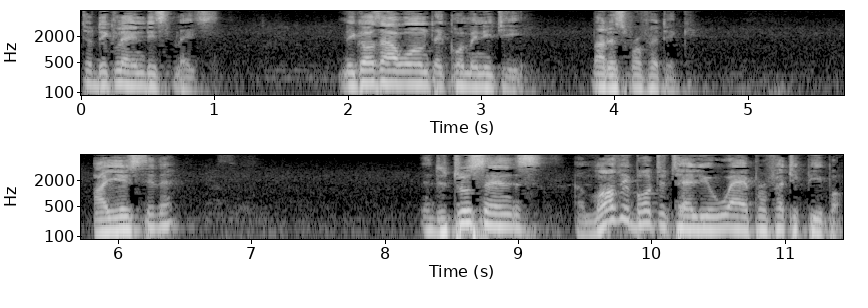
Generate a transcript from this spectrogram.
to declare in this place. Because I want a community that is prophetic. Are you still there? In the true sense, I must be able to tell you we're prophetic people.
